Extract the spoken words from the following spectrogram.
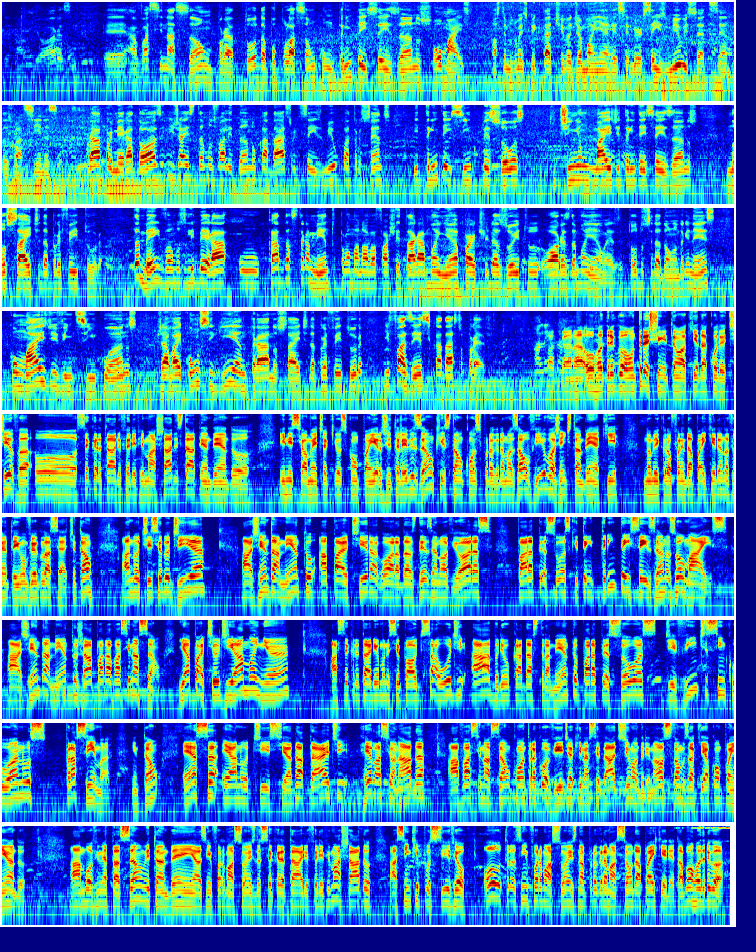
É, a vacinação para toda a população com 36 anos ou mais. Nós temos uma expectativa de amanhã receber 6.700 vacinas para a primeira dose e já estamos validando o cadastro de 6.435 pessoas que tinham mais de 36 anos no site da prefeitura. Também vamos liberar o cadastramento para uma nova faixa etária amanhã a partir das 8 horas da manhã, Wesley. Todo cidadão londrinense com mais de 25 anos já vai conseguir entrar no site da prefeitura e fazer esse cadastro prévio. Bacana. O Rodrigo, um trechinho então aqui da coletiva. O secretário Felipe Machado está atendendo inicialmente aqui os companheiros de televisão que estão com os programas ao vivo. A gente também aqui no microfone da Paiquerê 91,7. Então, a notícia do dia, agendamento a partir agora das 19 horas para pessoas que têm 36 anos ou mais. Agendamento já para a vacinação. E a partir de amanhã, a Secretaria Municipal de Saúde abre o cadastramento para pessoas de 25 anos para cima. Então, essa é a notícia da tarde relacionada à vacinação contra a Covid aqui na cidade de Londrina. Nós estamos aqui acompanhando a movimentação e também as informações do secretário Felipe Machado. Assim que possível, outras informações na programação da Pai Querer. Tá bom, Rodrigo?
